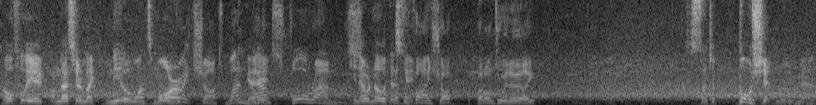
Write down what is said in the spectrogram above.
Hopefully, unless you're like Neil once more, Great shot. One get it. four runs. you never know with this That's a game. fine shot. Got onto it early. Such a bullshit move, man.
